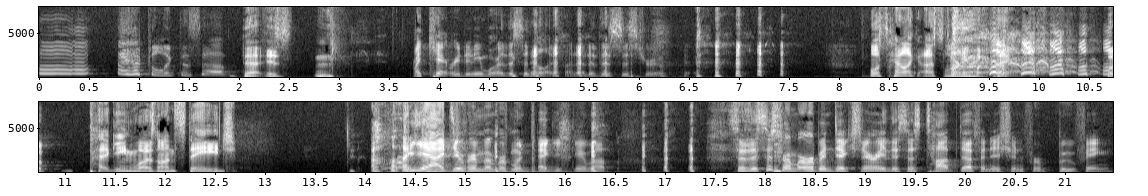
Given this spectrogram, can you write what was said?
Oh, I have to look this up. That is I can't read any more of this until I find out if this is true. well, it's kind of like us learning what peg, what pegging was on stage. yeah, I do remember when Peggy came up. so this is from Urban Dictionary. This is top definition for boofing.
